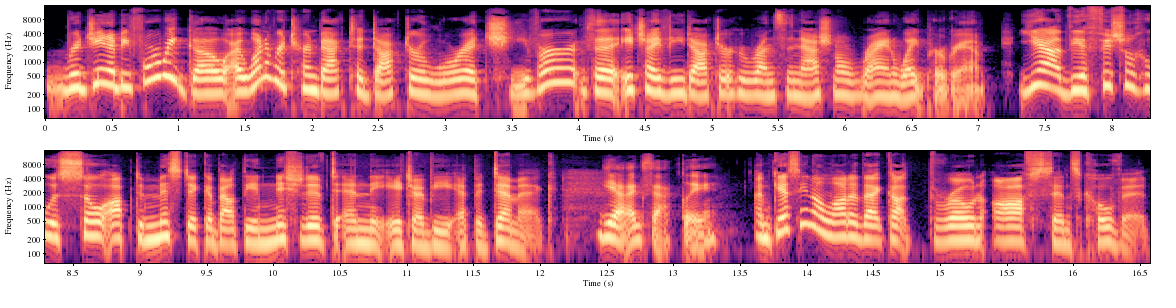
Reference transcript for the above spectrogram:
Regina, before we go, I want to return back to Dr. Laura Cheever, the HIV doctor who runs the National Ryan White program. Yeah, the official who was so optimistic about the initiative to end the HIV epidemic. Yeah, exactly. I'm guessing a lot of that got thrown off since COVID.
